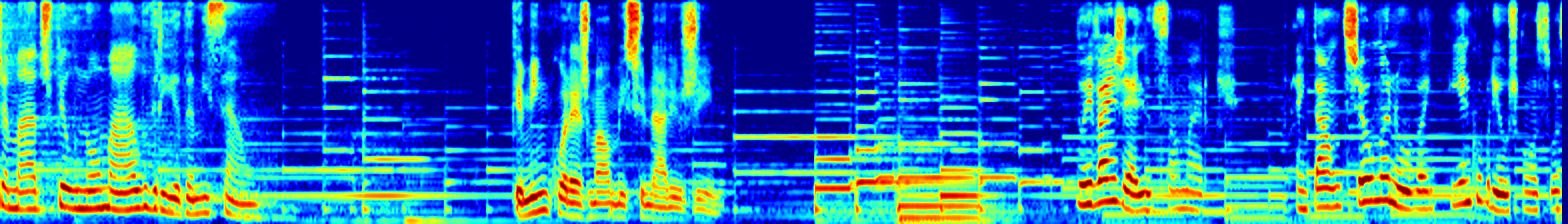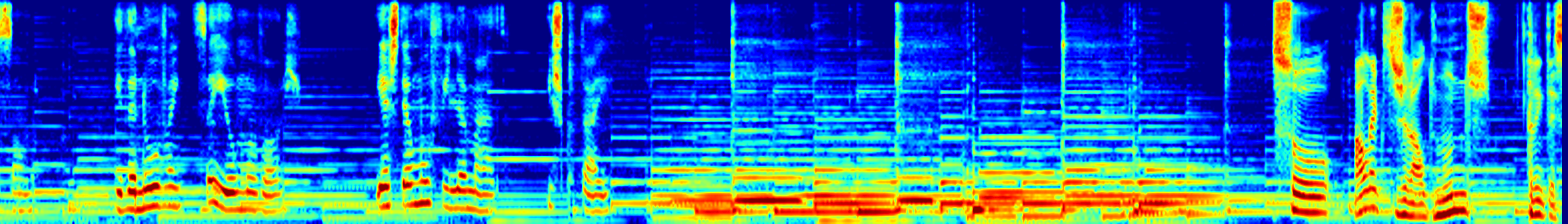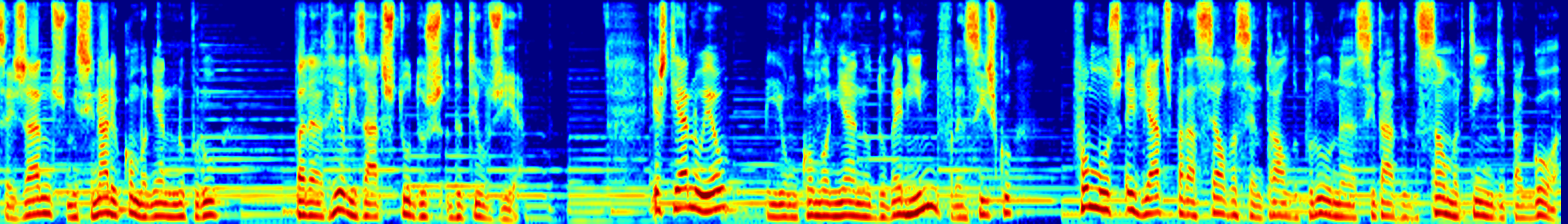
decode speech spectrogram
chamados pelo nome à alegria da missão. Caminho Quaresmal Missionário Jim Do Evangelho de São Marcos Então desceu uma nuvem e encobriu-os com a sua sombra. E da nuvem saiu uma voz: Este é o meu filho amado, escutai-o. Sou Alex Geraldo Nunes, 36 anos, missionário comboniano no Peru, para realizar estudos de teologia. Este ano eu e um comboniano do Benin, Francisco, fomos enviados para a selva central do Peru, na cidade de São Martim de Pangoa.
